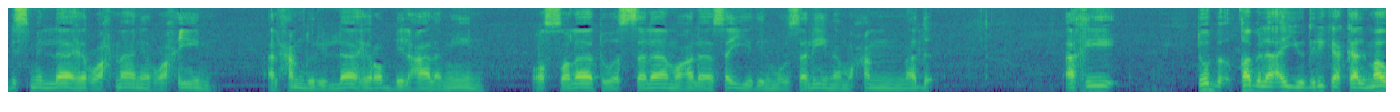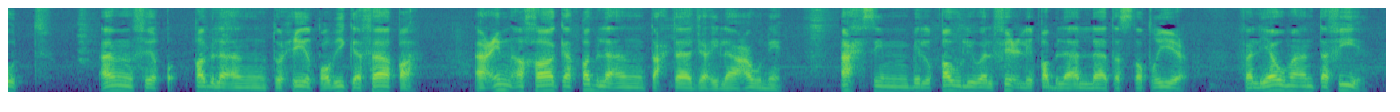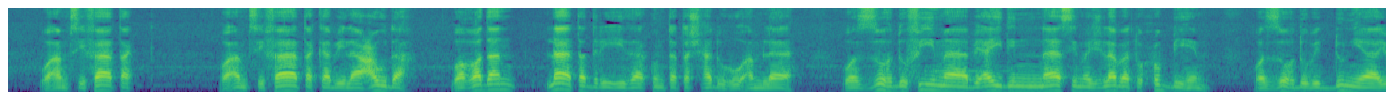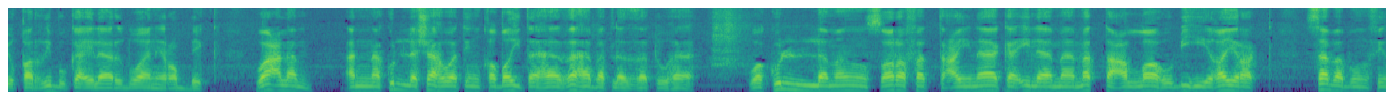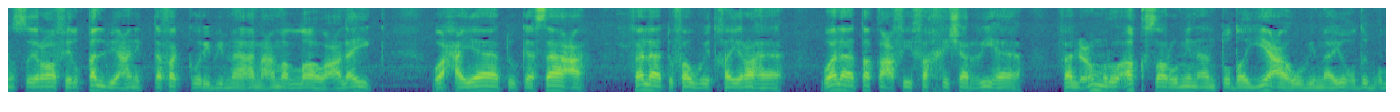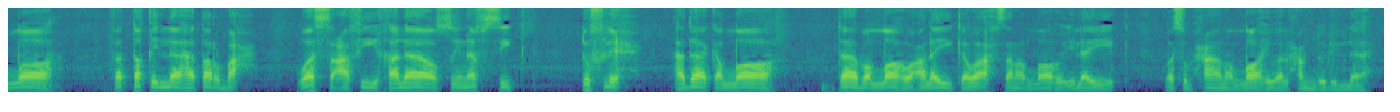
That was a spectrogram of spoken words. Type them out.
بسم الله الرحمن الرحيم الحمد لله رب العالمين والصلاة والسلام على سيد المرسلين محمد أخي تب قبل أن يدركك الموت أنفق قبل أن تحيط بك فاقة أعن أخاك قبل أن تحتاج إلى عونه أحسن بالقول والفعل قبل أن لا تستطيع فاليوم أنت فيه وأمس فاتك وأمس فاتك بلا عودة وغدا لا تدري إذا كنت تشهده أم لا. والزهد فيما بأيدي الناس مجلبة حبهم والزهد بالدنيا يقربك إلى رضوان ربك. واعلم أن كل شهوة قضيتها ذهبت لذتها وكل من صرفت عيناك إلى ما متع الله به غيرك سبب في انصراف القلب عن التفكر بما أنعم الله عليك. وحياتك ساعة فلا تفوت خيرها ولا تقع في فخ شرها فالعمر أقصر من أن تضيعه بما يغضب الله. فاتق الله تربح واسع في خلاص نفسك تفلح هداك الله. تاب الله عليك وأحسن الله إليك وسبحان الله والحمد لله.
